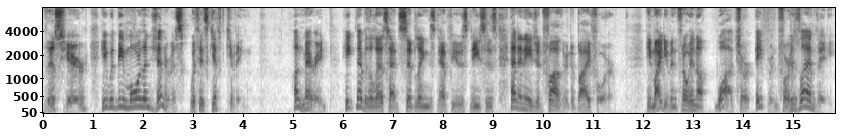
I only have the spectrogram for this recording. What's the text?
this year he would be more than generous with his gift giving. Unmarried, he nevertheless had siblings, nephews, nieces, and an aged father to buy for. He might even throw in a watch or apron for his landlady.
